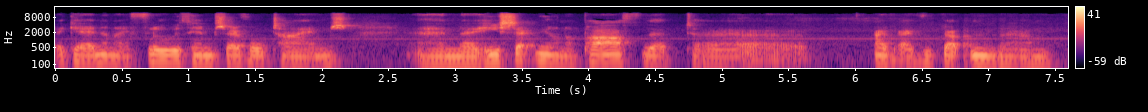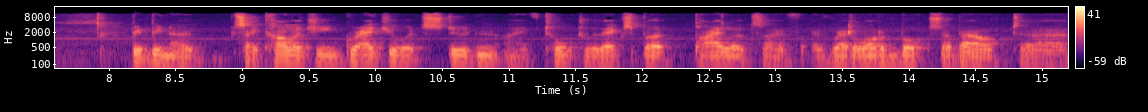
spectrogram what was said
again and i flew with him several times and uh, he set me on a path that uh, I've, I've, gotten um, been a psychology graduate student i've talked with expert pilots i've, I've read a lot of books about uh,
